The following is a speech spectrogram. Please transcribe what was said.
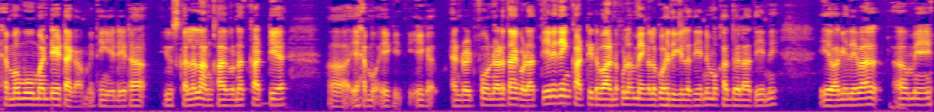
හැම මූමන් ඩේට එකම් ඉතින් ඒඩේට යස් කල ලංකාවුනත් කට්ටිය එහැම ඒ ඇන්ඩරඩ ෆෝන් ලත ගොඩත් තියෙන ඉතින් කට්ටිට බන්න පුල මේකල කොහෙද කියල තියෙන මොකක්ද වෙලා තියෙන්නේ. ඒ වගේ දේවල් මේ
